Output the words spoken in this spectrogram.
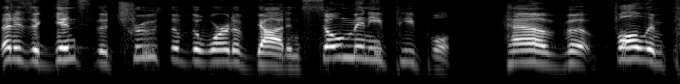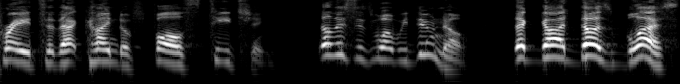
That is against the truth of the Word of God. And so many people have uh, fallen prey to that kind of false teaching. Now, this is what we do know that God does bless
